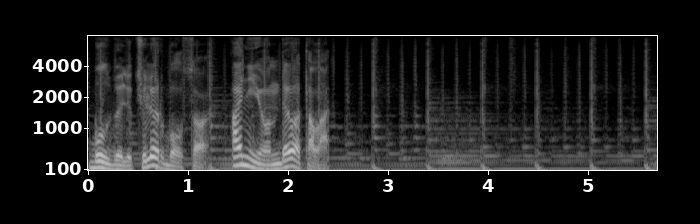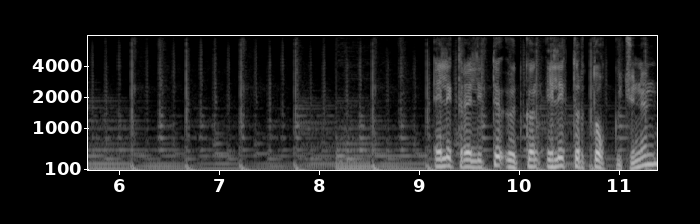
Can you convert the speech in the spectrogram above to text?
Бул бөлүкчөлөр болсо анион деп аталат электролитте өткөн электр ток күчүнүн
